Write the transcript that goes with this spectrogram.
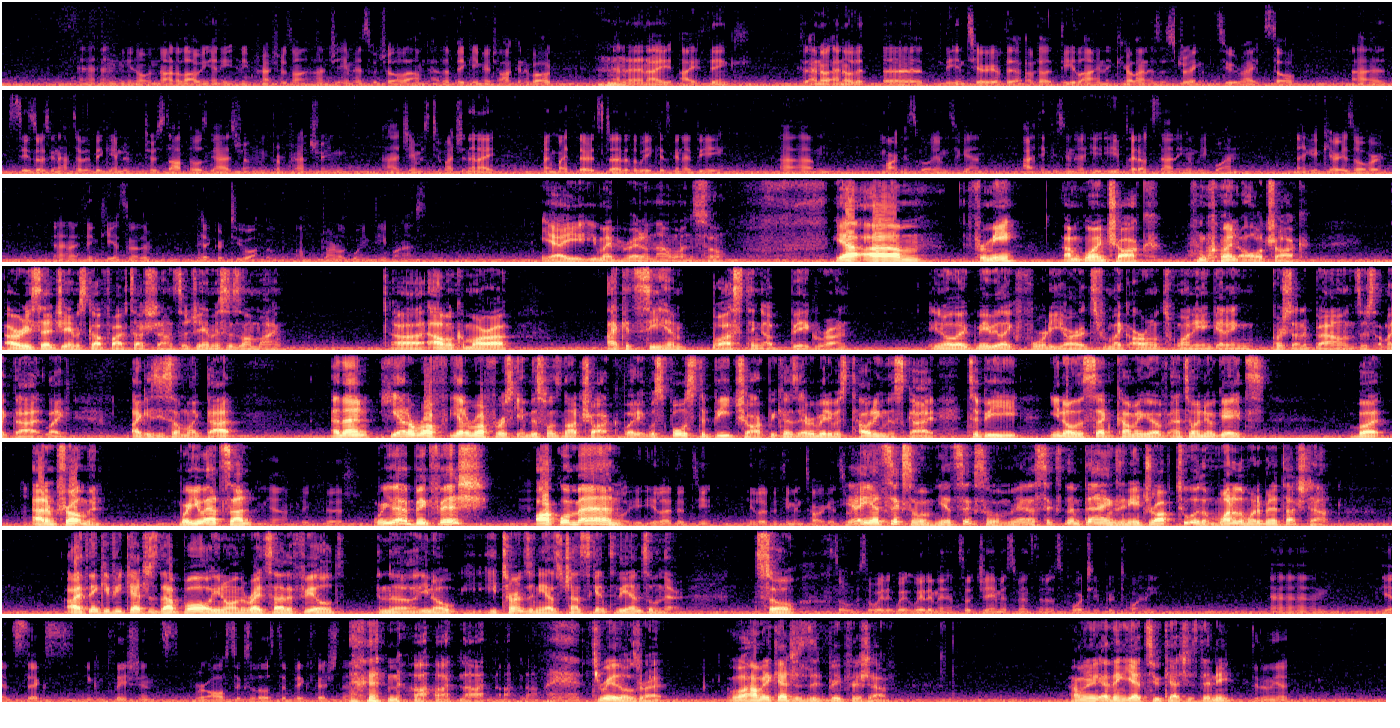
and, and, you know not allowing any any pressures on on Jameis, which will allow him to have the big game you're talking about. Mm-hmm. And then I I think cause I know I know that the the interior of the of the D line in Carolina is a strength too, right? So uh, Cesar is going to have to have a big game to, to stop those guys from from pressuring uh, Jameis too much. And then I my my third stud of the week is going to be um, Marcus Williams again. I think he's gonna he, he played outstanding in week one. I think it carries over, and I think he has another pick or two off of off of Darnold going deep on us. Yeah, you, you might be right on that one. So, yeah, um, for me, I'm going chalk. I'm going all chalk. I already said Jameis got five touchdowns, so Jameis is on mine. Uh, Alvin Kamara, I could see him busting a big run. You know, like maybe like 40 yards from like our own 20 and getting pushed out of bounds or something like that. Like, I can see something like that. And then he had a rough he had a rough first game. This one's not chalk, but it was supposed to be chalk because everybody was touting this guy to be, you know, the second coming of Antonio Gates. But Adam Trautman, where you at, son? Yeah, big fish. Where you at, big fish? Aquaman. Oh, he, he led the team. He led the team in targets. Yeah, he had six of them. He had six of them. Yeah, six of them tangs, and he dropped two of them. One of them would have been a touchdown. I think if he catches that ball, you know, on the right side of the field, in the, you know, he turns and he has a chance to get into the end zone there. So, So so wait wait wait a minute. So Jameis Winston was 14 for 20, and he had six incompletions. Were all six of those to big fish then? no, no, no, no. Three of those right. Well, how many catches did Big Fish have? How many? I think he had two catches, didn't he? Didn't he? Have,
